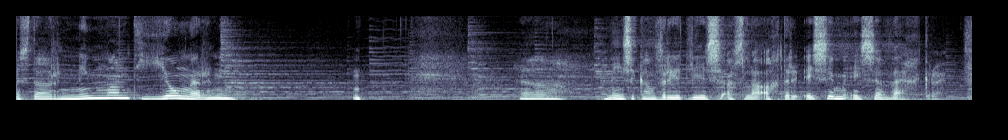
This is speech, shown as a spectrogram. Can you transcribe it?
Is daar niemand jonger nie? Ja, mense kan wreed wees as hulle agter SMS'e wegkruip.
